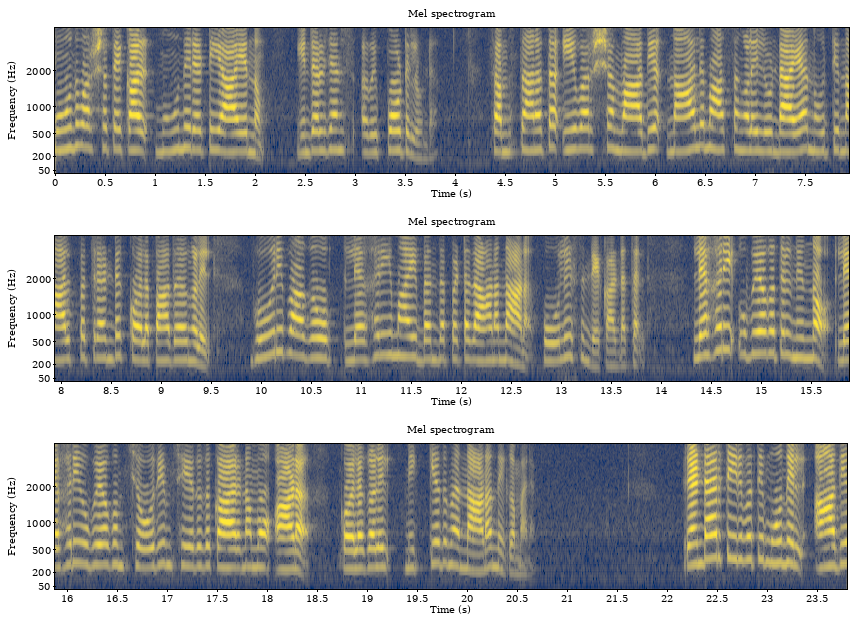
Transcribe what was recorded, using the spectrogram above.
മൂന്ന് വർഷത്തേക്കാൾ മൂന്നിരട്ടിയായെന്നും ഇന്റലിജൻസ് റിപ്പോർട്ടിലുണ്ട്. സംസ്ഥാനത്ത് ഈ വർഷം ആദ്യ നാല് മാസങ്ങളിലുണ്ടായ നൂറ്റി നാൽപ്പത്തിരണ്ട് കൊലപാതകങ്ങളിൽ ഭൂരിഭാഗവും ലഹരിയുമായി ബന്ധപ്പെട്ടതാണെന്നാണ് പോലീസിന്റെ കണ്ടെത്തൽ. ലഹരി ഉപയോഗത്തിൽ നിന്നോ ലഹരി ഉപയോഗം ചോദ്യം ചെയ്തത് കാരണമോ ആണ് കൊലകളിൽ മിക്കതുമെന്നാണ് നിഗമനം. രണ്ടായിരത്തി ഇരുപത്തി മൂന്നിൽ ആദ്യ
